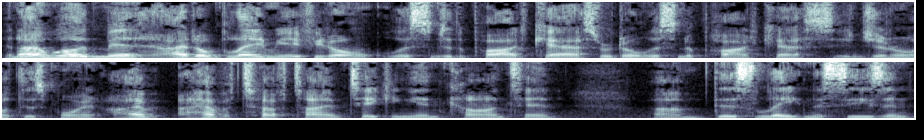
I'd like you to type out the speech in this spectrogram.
And I will admit, I don't blame you if you don't listen to the podcast or don't listen to podcasts in general at this point. I, I have a tough time taking in content um, this late in the season.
